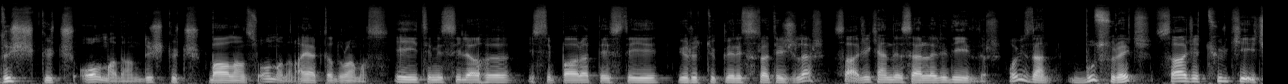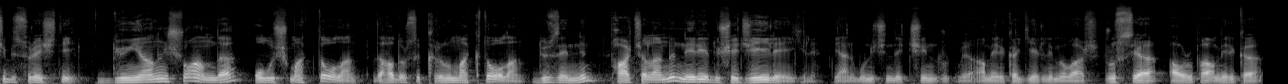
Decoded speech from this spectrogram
dış güç olmadan, dış güç bağlantısı olmadan ayakta duramaz. Eğitimi, silahı, istihbarat desteği, yürüttükleri stratejiler sadece kendi eserleri değildir. O yüzden bu süreç sadece Türkiye içi bir süreç değil. Dünyanın şu anda oluşmakta olan, daha doğrusu kırılmakta olan düzeninin parçalarının nereye düşeceğiyle ilgili. Yani bunun içinde Çin, Amerika gerilimi var. Rusya, Avrupa, Amerika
